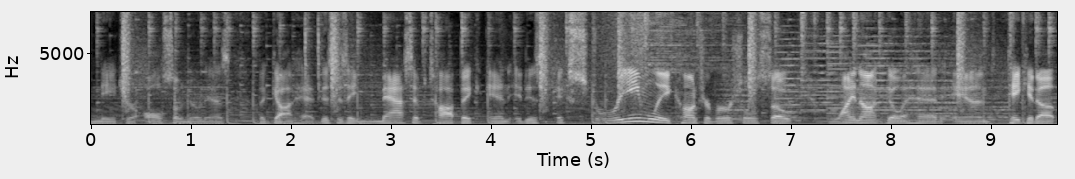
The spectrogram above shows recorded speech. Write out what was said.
nature, also known as the Godhead. This is a massive topic and it is extremely controversial, so why not go ahead and take it up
